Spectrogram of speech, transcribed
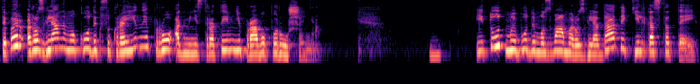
Тепер розглянемо Кодекс України про адміністративні правопорушення. І тут ми будемо з вами розглядати кілька статей.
